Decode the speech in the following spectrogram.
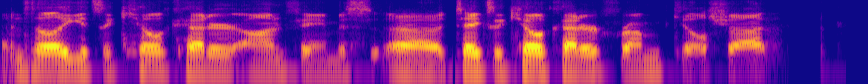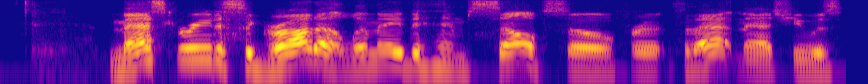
until he gets a kill cutter on Famous. Uh, takes a kill cutter from Kill Shot. Mascarita Sagrada eliminated himself. So for, for that match, he was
